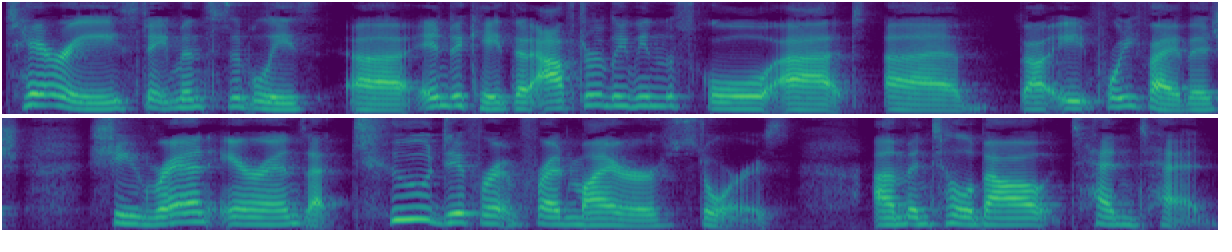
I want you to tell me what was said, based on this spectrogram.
Terri statements to police uh, indicate that after leaving the school at uh, about 8:45ish, she ran errands at two different Fred Meyer stores um, until about 10:10.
